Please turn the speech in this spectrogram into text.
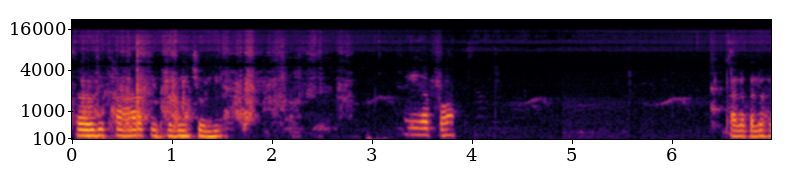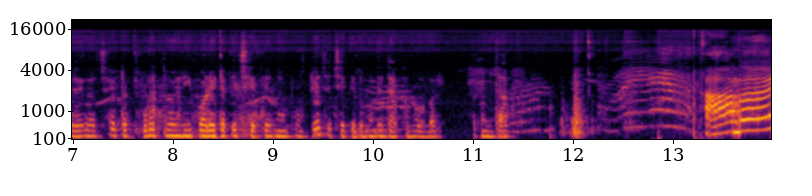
তার যদি থাক, এভাবেই চলি। এই কালো কালো হয়ে গেছে, এটা পুরো তৈরি, পরে এটাকে ছেঁকে নেব, ঠিক আছে? ছেঁকে তোমাদের দেখাবো আবার। এখন থাক। আবার?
